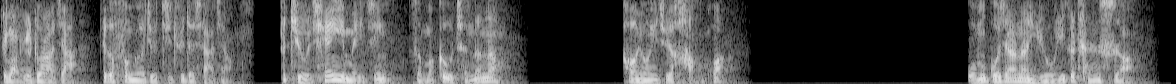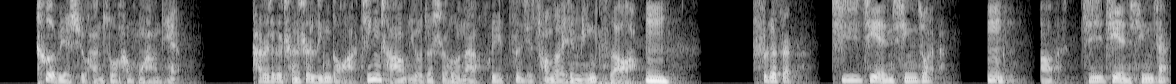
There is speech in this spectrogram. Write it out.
对吧？有多少家？这个份额就急剧的下降。这九千亿美金怎么构成的呢？套用一句行话，我们国家呢有一个城市啊，特别喜欢做航空航天，他的这个城市领导啊，经常有的时候呢会自己创造一些名词啊，嗯，四个字儿：基建新钻。嗯，啊，基建新战，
